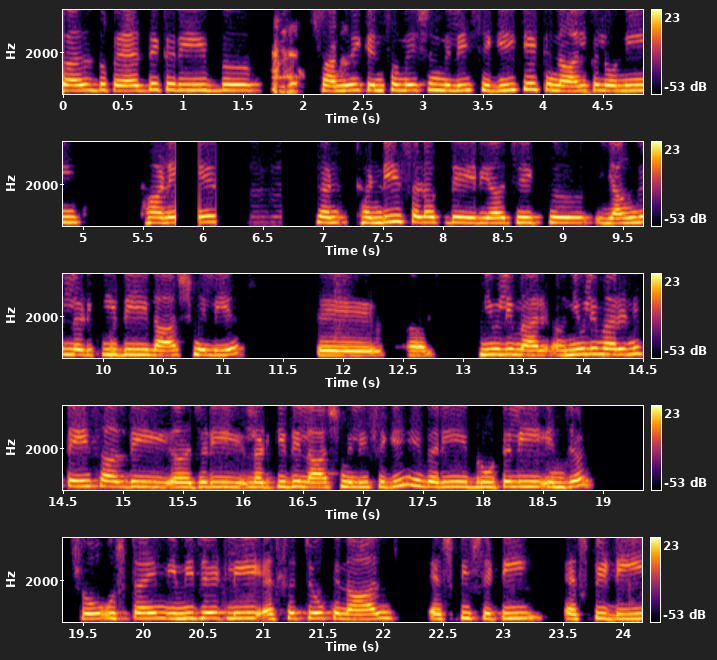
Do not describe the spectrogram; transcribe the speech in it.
ਕੱਲ ਦੁਪਹਿਰ ਦੇ ਕਰੀਬ ਸਾਨੂੰ ਇੱਕ ਇਨਫੋਰਮੇਸ਼ਨ ਮਿਲੀ ਸੀਗੀ ਕਿ ਕਨਾਲ ਕਲੋਨੀ ਥਾਣੇ ਠੰ- ਠੰਡੀ ਸੜਕ ਦੇ ਏਰੀਆ 'ਚ ਇੱਕ ਯੰਗ ਲੜਕੀ ਦੀ লাশ ਮਿਲੀ ਹੈ ਤੇ ਨਿਊਲੀ ਮੈਰਿਡ ਨਿਊਲੀ ਮੈਰਿਡ ਨਹੀਂ 23 ਸਾਲ ਦੀ ਅਹ, ਜਿਹੜੀ ਲੜਕੀ ਦੀ লাশ ਮਿਲੀ ਸੀਗੀ ਇਹ ਵੈਰੀ ਬਰੂਟਲੀ ਇੰਜਰਡ ਸੋ ਉਸ time immediately SHO Karnal SP city SPD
